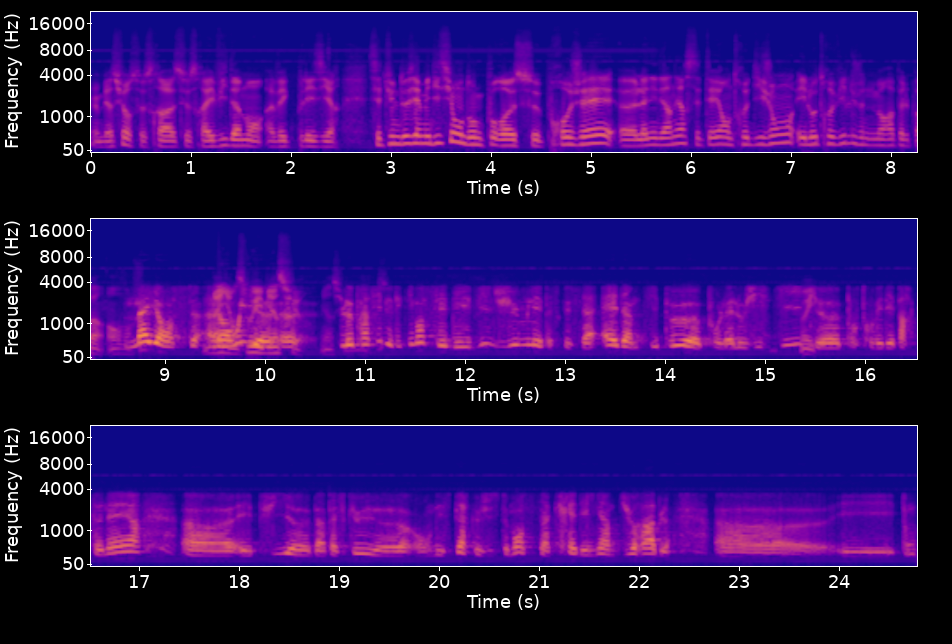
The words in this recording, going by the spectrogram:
Bien sûr, ce sera, ce sera évidemment avec plaisir. C'est une deuxième édition donc pour euh, ce projet. Euh, L'année dernière, c'était entre Dijon et l'autre ville, je ne me rappelle pas. En. Mayence. Alors Mayence, oui, oui, euh, bien euh, sûr, bien sûr. Le principe, effectivement, c'est des villes jumelées parce que ça aide un petit peu pour la logistique, Oui. euh, pour trouver des partenaires, euh, et puis bah, parce que euh, on espère que justement ça crée des liens durables. Euh, et donc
